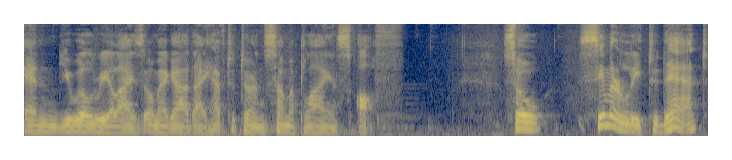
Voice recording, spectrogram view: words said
and you will realize, oh my God, I have to turn some appliance off. So similarly to that,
